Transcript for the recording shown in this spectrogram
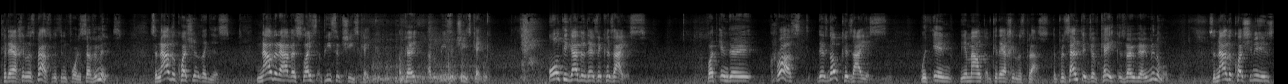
pras, within four to seven minutes. So now the question is like this: Now that I have a slice, a piece of cheesecake, okay, I have a piece of cheesecake. Altogether, there's a kazayas. But in the crust, there's no kazayas within the amount of k'deichilas pras. The percentage of cake is very, very minimal. So now the question is,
